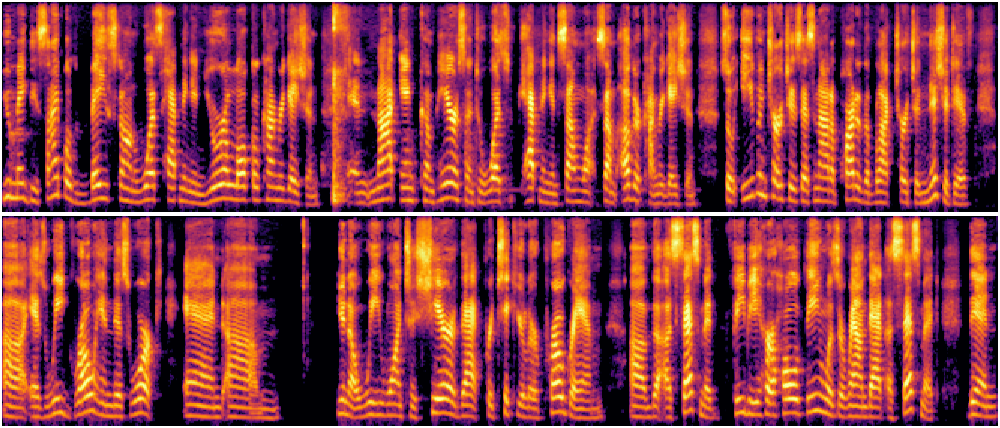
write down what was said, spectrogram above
You make disciples based on what's happening in your local congregation and not in comparison to what's happening in someone, some other congregation. So even churches that's not a part of the Black Church Initiative, uh, as we grow in this work and, um, you know, we want to share that particular program, uh, the assessment, Phoebe, her whole thing was around that assessment, then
